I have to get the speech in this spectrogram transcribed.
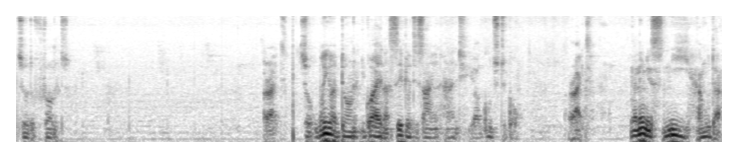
to the front all right so when you're done you go ahead and save your design and you are good to go all right my name is Niyi Amuda.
